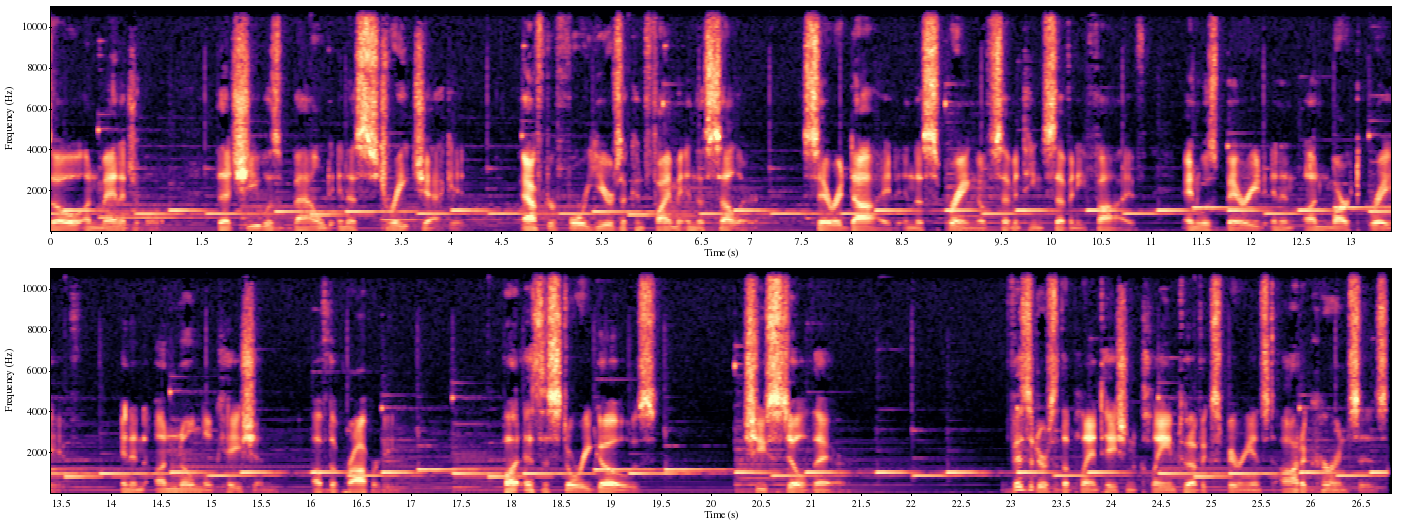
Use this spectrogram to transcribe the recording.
so unmanageable that she was bound in a straitjacket. After four years of confinement in the cellar, Sarah died in the spring of 1775 and was buried in an unmarked grave in an unknown location of the property. But as the story goes, she's still there. Visitors of the plantation claim to have experienced odd occurrences,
